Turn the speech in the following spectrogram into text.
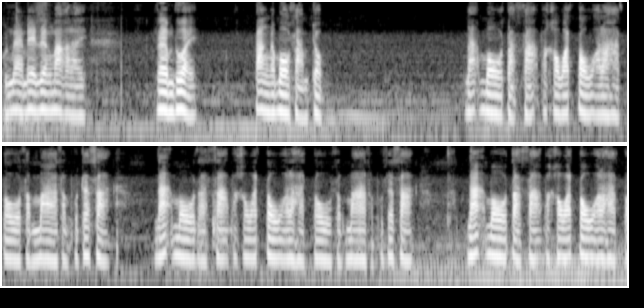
คุณแม่ไม่ได้เรื่องมากอะไร เริ่มด้วย ตั้งนะโมสามจบนะโมตัสสะภะคะวะโตอะระหะโต สัมมาสัมพุทธัสสะ นะโมตัสสะภะคะวะโตอะระหะโตสัมมาสัมพุทธัสสะนะโมตัสสะภะคะวะโตอะระหะโต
